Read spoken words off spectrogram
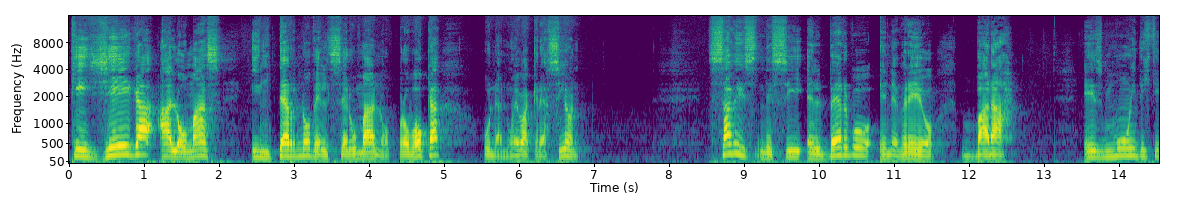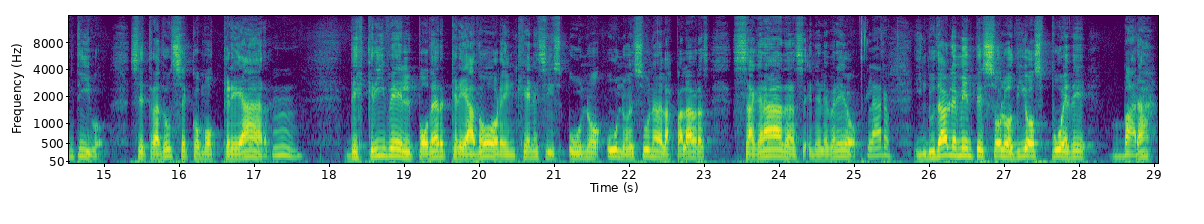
que llega a lo más interno del ser humano, provoca una nueva creación. ¿Sabes, si el verbo en hebreo bará es muy distintivo? Se traduce como crear. Mm. Describe el poder creador en Génesis 1.1. Es una de las palabras sagradas en el hebreo. Claro. Indudablemente solo Dios puede bará.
